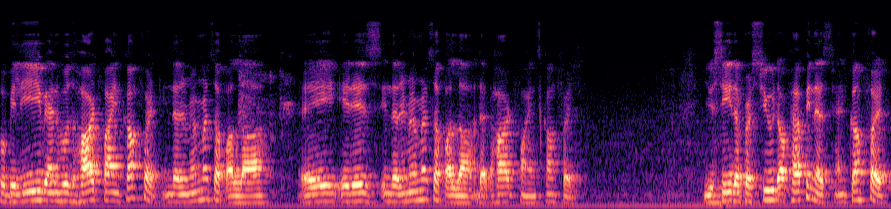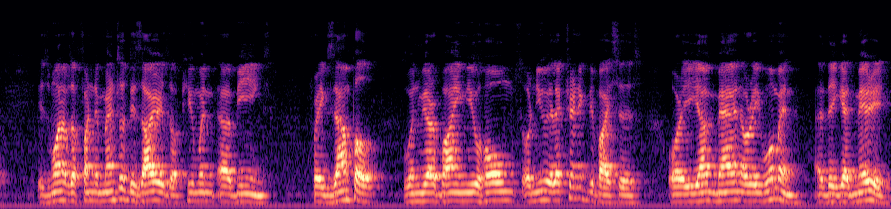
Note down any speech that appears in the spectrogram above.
who believe and whose heart find comfort in the remembrance of Allah, it is in the remembrance of Allah that heart finds comfort. You see, the pursuit of happiness and comfort is one of the fundamental desires of human uh, beings for example, when we are buying new homes or new electronic devices, or a young man or a woman, uh, they get married,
